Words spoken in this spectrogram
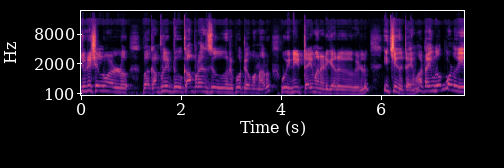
జ్యుడిషియల్ వాళ్ళు కంప్లీట్ కాంప్రహెన్సివ్ రిపోర్ట్ ఇవ్వమన్నారు. వీ నీడ్ టైం అని అడిగారు వీళ్ళు. ఇచ్చింది టైం ఆ టైం లోపు వాళ్ళు ఈ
